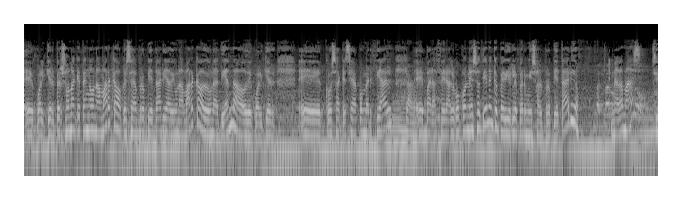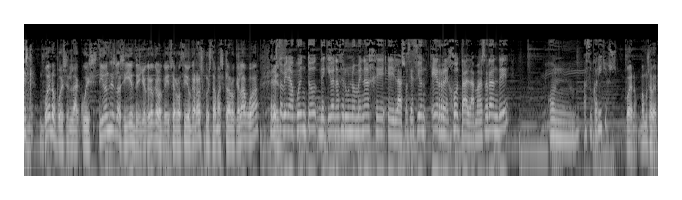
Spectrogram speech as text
Eh, cualquier persona que tenga una marca o que sea propietaria de una marca o de una tienda o de cualquier eh, cosa que sea comercial, eh, para hacer algo con eso tienen que pedirle permiso al propietario. Nada más. Si es que Bueno, pues la cuestión es la siguiente. Yo creo que lo que dice Rocío Carrasco está más claro que el agua. Pero Es- esto viene a cuento de que iban a hacer un homenaje en la asociación RJ, la más grande, Bueno, vamos a ver.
